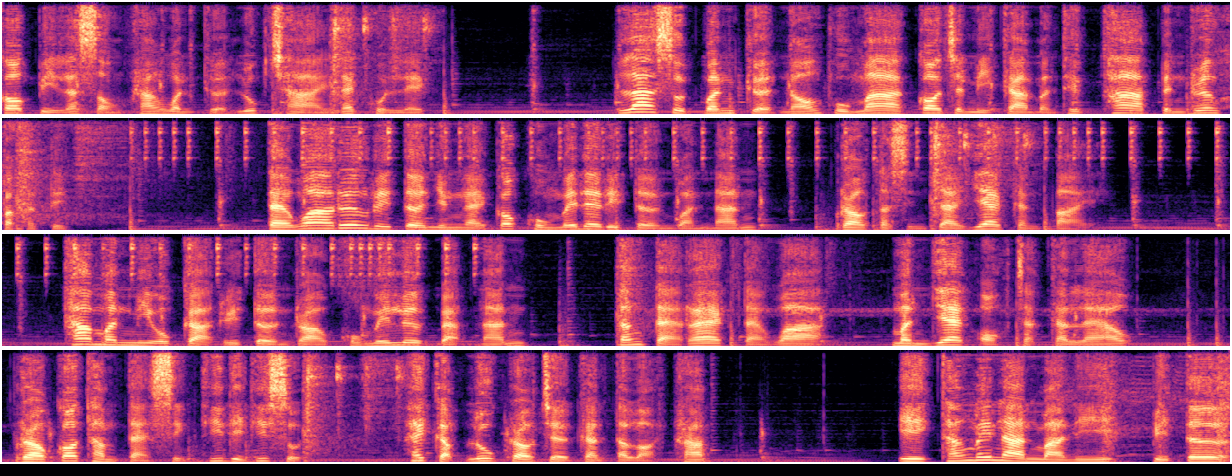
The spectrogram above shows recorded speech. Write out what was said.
ก็ปีละสองครั้งวันเกิดลูกชายและคนเล็ก ล่าสุดวันเกิดน้องภูมาก็จะมีการบันทึกภาพเป็นเรื่องปกติ แต่ว่าเรื่อง return ยังไงก็คงไม่ได้ return วันนั้น เราตัดสินใจแยกกันไป ถ้ามันมีโอกาส return เราคงไม่เลือกแบบนั้น ตั้งแต่แรกแต่ว่ามันแยกออกจากกันแล้ว เราก็ทำแต่สิ่งที่ดีที่สุด ให้กับลูกเราเจอกันตลอดครับ อีกทั้งไม่นานมานี้ปีเตอร์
